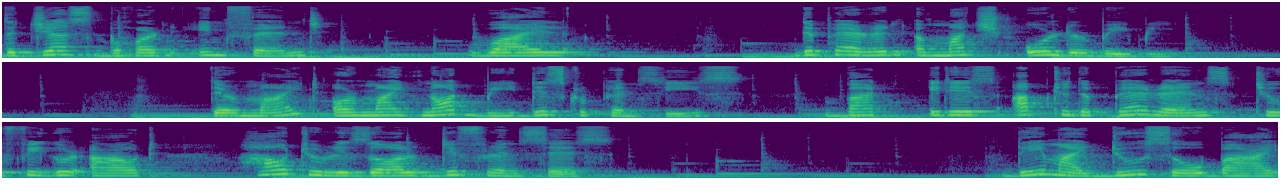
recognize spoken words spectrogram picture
the just born infant while they parent a much older baby. There might or might not be discrepancies, but it is up to the parents to figure out how to resolve differences they might do so by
